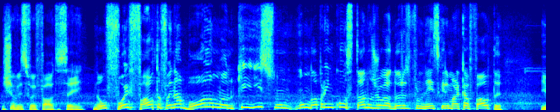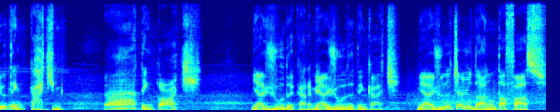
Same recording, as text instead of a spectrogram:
Deixa eu ver se foi falta isso aí. Não foi falta, foi na bola, mano. Que isso? Não, não dá pra encostar nos jogadores do Fluminense que ele marca falta. E o Tencate. Ah, Tencate. Me ajuda, cara. Me ajuda, Tencate. Me ajuda a te ajudar, não tá fácil.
